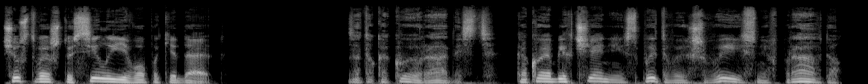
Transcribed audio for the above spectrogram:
чувствуя, что силы его покидают. Зато какую радость, какое облегчение испытываешь, выяснив правду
